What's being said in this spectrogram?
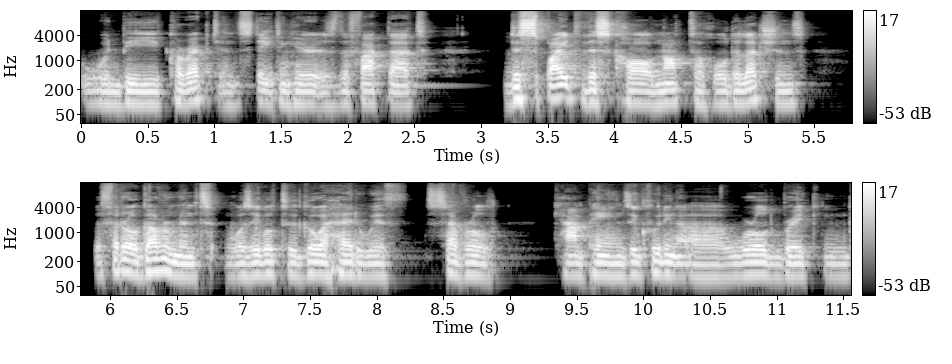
would be correct in stating here is the fact that despite this call not to hold elections, the federal government was able to go ahead with several campaigns, including a world breaking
